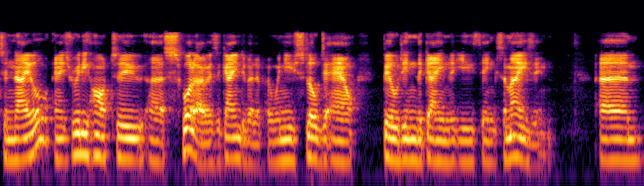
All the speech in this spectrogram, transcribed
to nail, and it's really hard to uh, swallow as a game developer when you slogged it out building the game that you think's amazing. Um,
